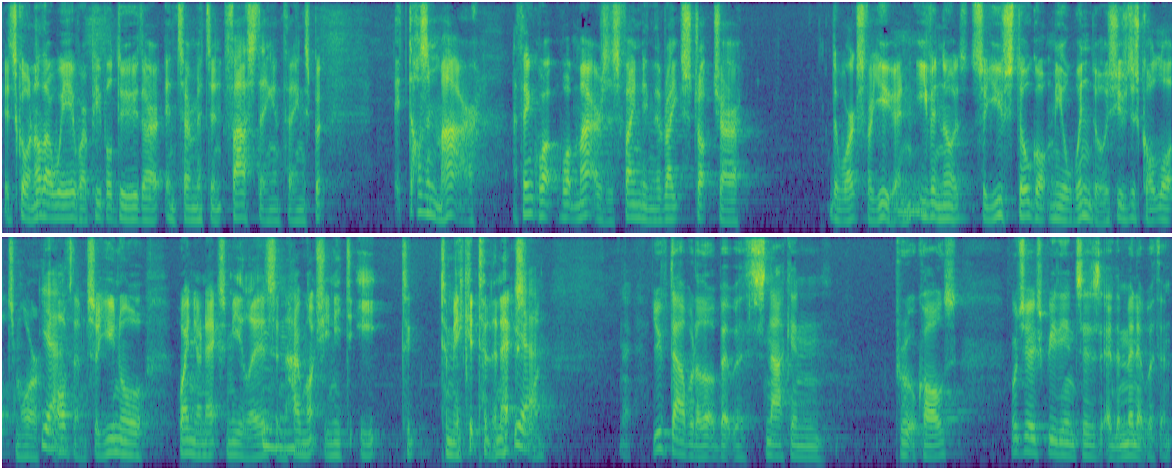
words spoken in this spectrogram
it's gone another way where people do their intermittent fasting and things. But it doesn't matter. I think what, what matters is finding the right structure that works for you. And even though, so you've still got meal windows, you've just got lots more Yeah. of them. So you know when your next meal is and mm-hmm. how much you need to eat to, to make it to the next Yeah. one. Yeah. You've dabbled a little bit with snacking protocols. What's your experiences at the minute with it?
